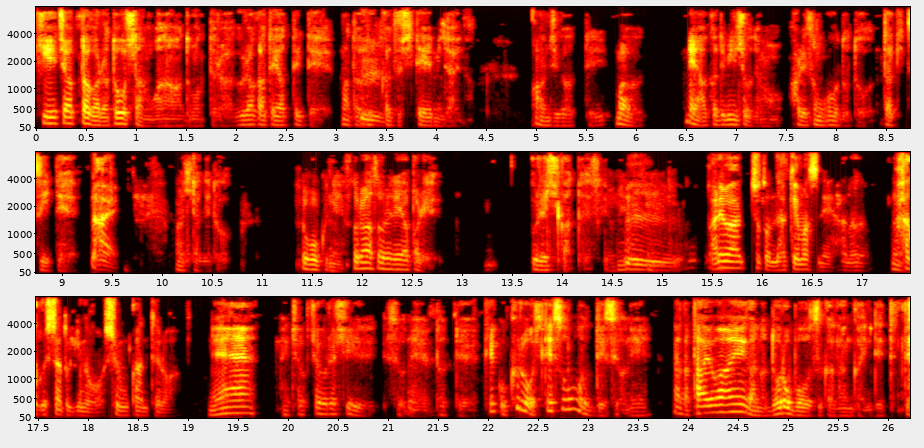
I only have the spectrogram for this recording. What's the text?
消えちゃったからどうしたのかなと思ったら、裏方やってて、また復活して、みたいな感じがあって、まあ、ね、アカデミー賞でもハリソン・フォードと抱きついてはい。ましたけど、すごくね、それはそれでやっぱり嬉しかったですけどね。うん。あれはちょっと泣けますね。あの、うんハグした時の瞬間っていうのは。ねえ、めちゃくちゃ嬉しいですよね。だって結構苦労してそうですよね。なんか台湾映画の泥棒図かなんかに出てて、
